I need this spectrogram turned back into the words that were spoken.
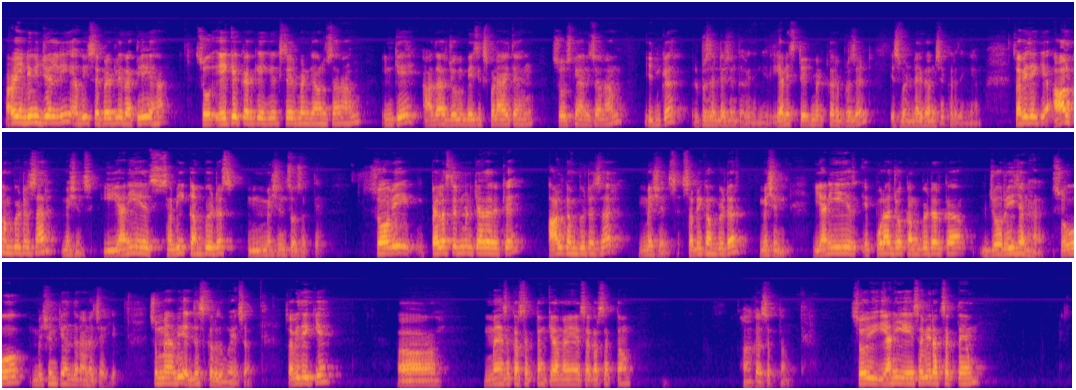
अभी इंडिविजुअली अभी सेपरेटली रख लिए हाँ। सो एक एक करके एक एक स्टेटमेंट के अनुसार हम इनके आधार, जो भी बेसिक्स पढ़ाए थे हम सो उसके अनुसार हम इनका रिप्रेजेंटेशन कर देंगे। यानी स्टेटमेंट का रिप्रेजेंट इस वेन डायग्राम से कर देंगे हम। सभी देखिए ऑल कंप्यूटर्स आर मशीन यानी सभी कंप्यूटर्स मशीन हो सकते हैं। सो so, अभी पहला स्टेटमेंट क्या दे रखे? ऑल कंप्यूटर्स आर मशीन सभी कंप्यूटर मशीन यानी ये पूरा जो कंप्यूटर का जो रीजन है सो वो मशीन के अंदर आना चाहिए। सो मैं अभी एडजस्ट कर दूँगा ऐसा। सो अभी देखिए मैं ऐसा कर सकता हूँ क्या मैं ऐसा कर सकता हूँ? हाँ कर सकता हूँ। सो so, यानी ऐसा भी रख सकते हैं हम।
